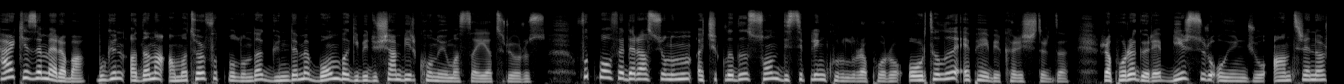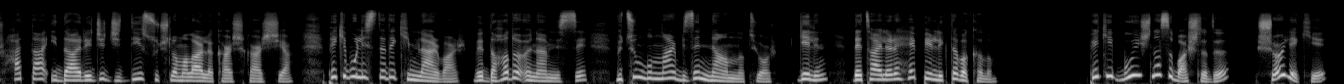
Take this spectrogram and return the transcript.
Herkese merhaba. Bugün Adana amatör futbolunda gündeme bomba gibi düşen bir konuyu masaya yatırıyoruz. Futbol Federasyonu'nun açıkladığı son disiplin kurulu raporu ortalığı epey bir karıştırdı. Rapora göre bir sürü oyuncu, antrenör hatta idareci ciddi suçlamalarla karşı karşıya. Peki bu listede kimler var? Ve daha da önemlisi bütün bunlar bize ne anlatıyor? Gelin detaylara hep birlikte bakalım. Peki bu iş nasıl başladı? Şöyle ki,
